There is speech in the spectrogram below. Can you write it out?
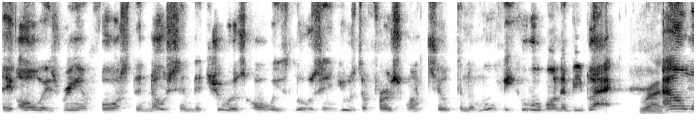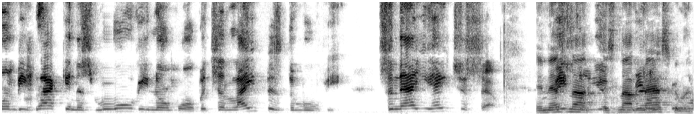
they always reinforce the notion that you was always losing. You was the first one killed in the movie. Who would want to be black? Right. I don't want to be black in this movie no more. But your life is the movie. So now you hate yourself. And that's not it's not masculine.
